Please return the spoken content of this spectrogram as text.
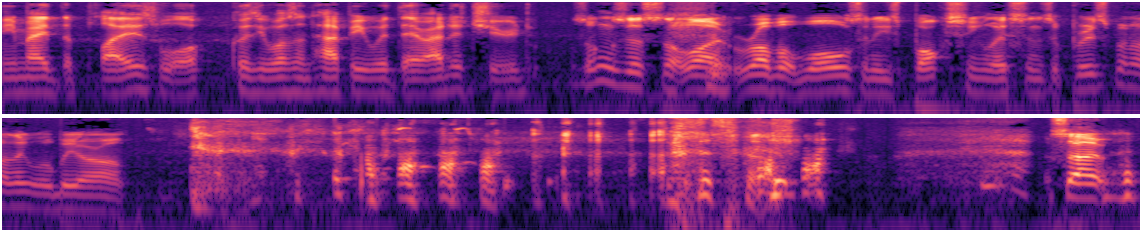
he made the players walk because he wasn't happy with their attitude. As long as it's not like Robert Walls and his boxing lessons at Brisbane, I think we'll be all right. so, so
